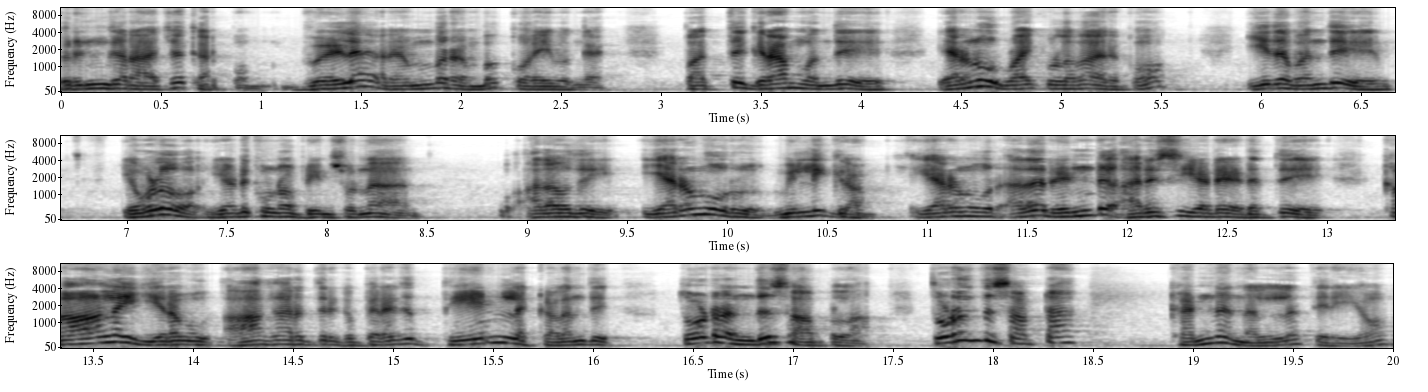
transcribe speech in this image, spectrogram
பிருங்கராஜ கற்பம். விலை ரொம்ப ரொம்ப குறைவுங்க. பத்து கிராம் வந்து இரநூறு ரூபாய்க்குள்ளதான் இருக்கும். இதை வந்து எவ்வளோ எடுக்கணும் அப்படின்னு சொன்னால் அதாவது இரநூறு மில்லிகிராம் இரநூறு அதாவது ரெண்டு அரிசி எடை எடுத்து காலை இரவு ஆகாரத்திற்கு பிறகு தேனில் கலந்து தொடர்ந்து சாப்பிடலாம். தொடர்ந்து சாப்பிட்டா கண்ணு நல்லா தெரியும்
